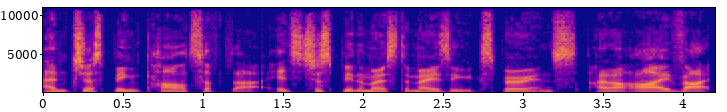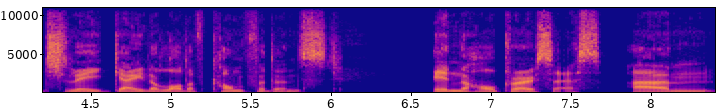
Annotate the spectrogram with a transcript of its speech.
and just being part of that, it's just been the most amazing experience. And I've actually gained a lot of confidence in the whole process. Um,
